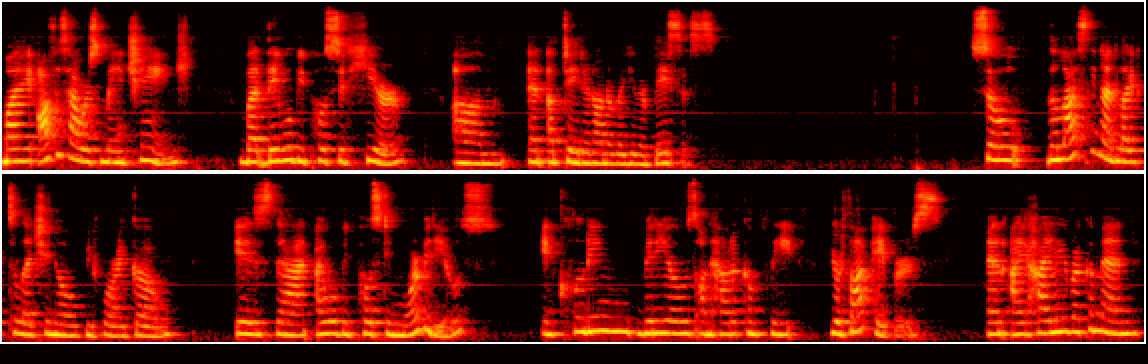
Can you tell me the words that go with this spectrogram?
My office hours may change, but they will be posted here um, and updated on a regular basis. So the last thing I'd like to let you know before I go is that I will be posting more videos, including videos on how to complete your thought papers. And I highly recommend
